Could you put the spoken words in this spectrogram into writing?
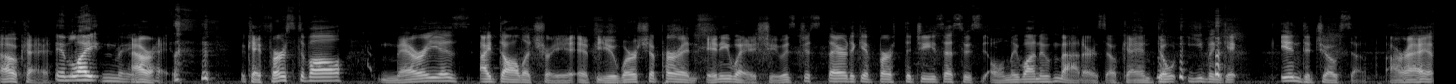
Okay. Enlighten me. All right. Okay, first of all, Mary is idolatry. If you worship her in any way, she was just there to give birth to Jesus, who's the only one who matters, okay? And don't even get into Joseph, all right?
